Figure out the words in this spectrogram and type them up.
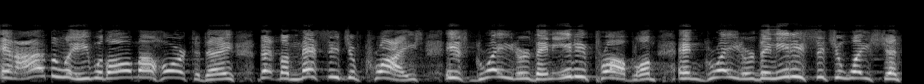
And I believe with all my heart today that the message of Christ is greater than any problem and greater than any situation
